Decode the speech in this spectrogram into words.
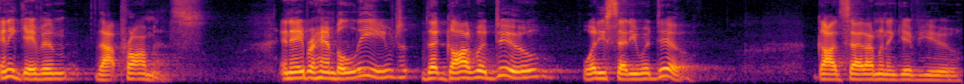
and he gave him that promise. And Abraham believed that God would do what he said he would do. God said, I'm going to give you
